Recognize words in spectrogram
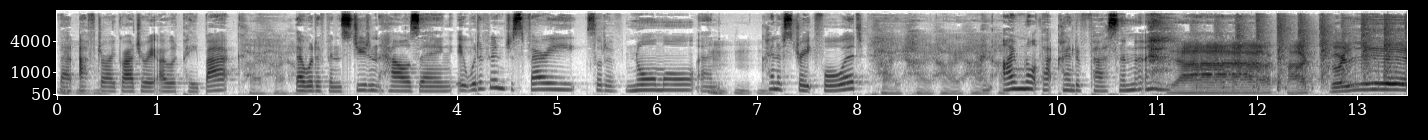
that after I graduate I would pay back. はいはいはい。 There would have been student housing. It would have been just very sort of normal and kind of straightforward. はいはいはいはい And はい。 I'm not that kind of person. いやー、かっこいい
